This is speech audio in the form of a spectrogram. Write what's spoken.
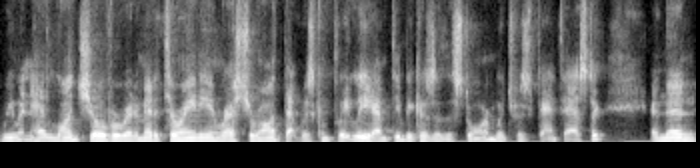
we went and had lunch over at a Mediterranean restaurant that was completely empty because of the storm, which was fantastic. And then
